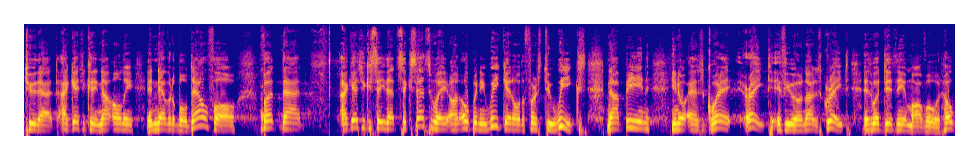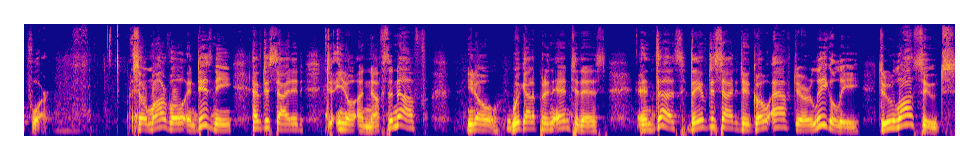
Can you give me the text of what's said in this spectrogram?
to that I guess you could say not only inevitable downfall, but that I guess you could say that success rate on opening weekend or the first two weeks not being, you know, as great, if you will, not as great as what Disney and Marvel would hope for. So Marvel and Disney have decided, to, you know, enough's enough. You know, we got to put an end to this. And thus, they have decided to go after legally through lawsuits.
